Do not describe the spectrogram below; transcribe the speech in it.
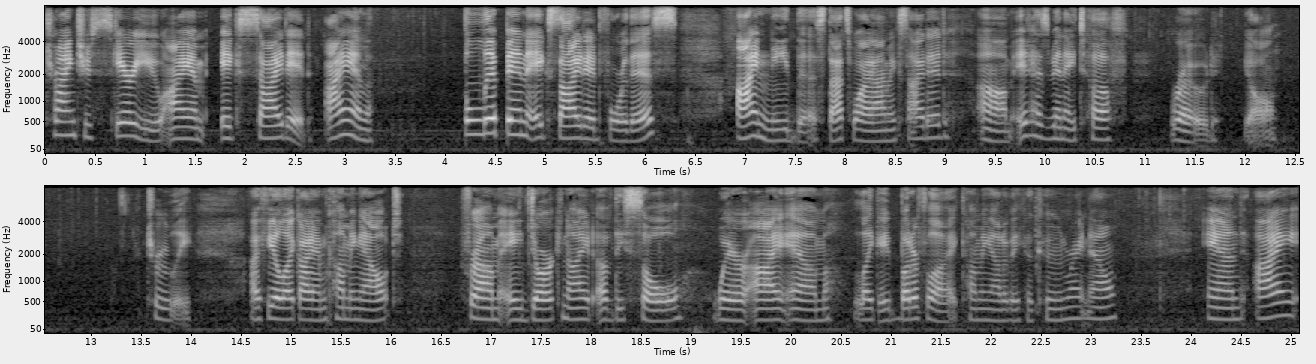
trying to scare you. I am excited. I am flippin' excited for this. I need this. That's why I'm excited. Um, it has been a tough road, y'all. Truly. I feel like I am coming out from a dark night of the soul where I am like a butterfly coming out of a cocoon right now. And I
